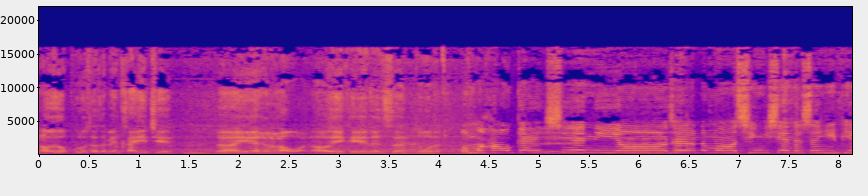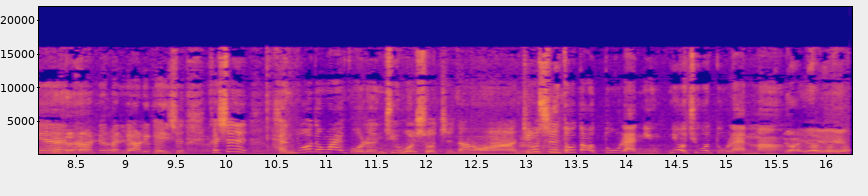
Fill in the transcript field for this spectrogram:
那我又不如在这边开一间，对啊，因为很好玩，然后也可以认识很多人。我们好感谢你哦，才有那么新鲜的生鱼片啊，日本料理可以吃。可是很多的外国人，据我所知道啊，就是都到都兰，你你有去过都兰吗？有啊有啊有有。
